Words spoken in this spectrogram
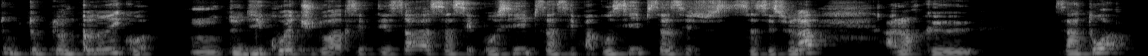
tout, tout plein de conneries, quoi on te dit quoi, tu dois accepter ça, ça c'est possible, ça c'est pas possible, ça c'est ça c'est cela, alors que c'est à toi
